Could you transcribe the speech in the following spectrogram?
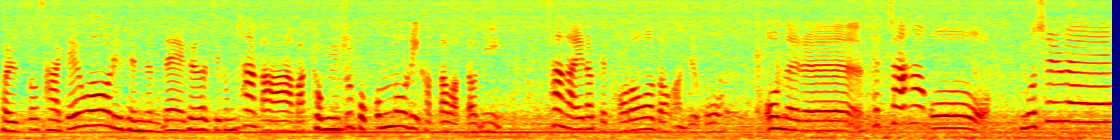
벌써 4개월이 됐는데 그래서 지금 차가 막 경주 벚꽃놀이 갔다 왔더니 차가 이렇게 더러워져가지고 오늘은 세차하고 이거 실외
